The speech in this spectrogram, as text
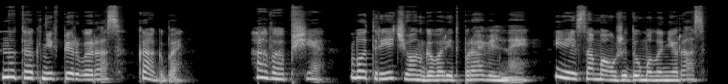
ну так не в первый раз, как бы. А вообще, вот речь он говорит правильная. Я и сама уже думала не раз,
